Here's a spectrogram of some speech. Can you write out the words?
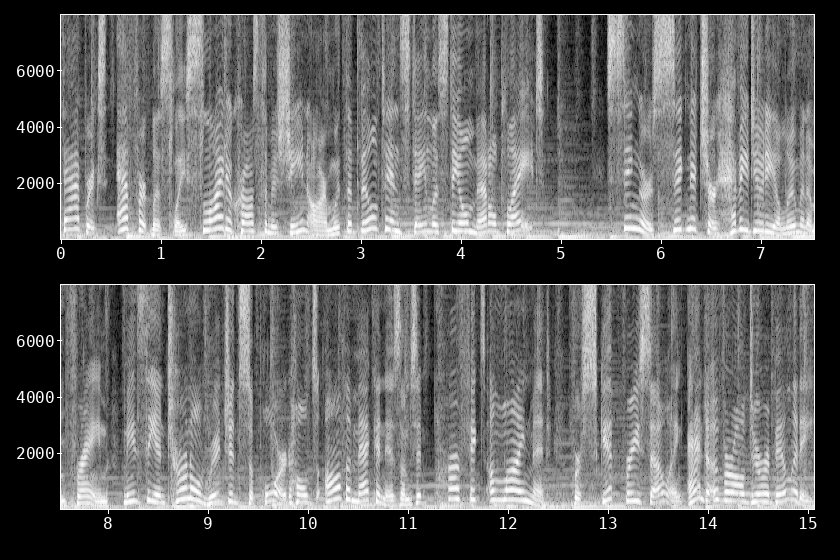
Fabrics effortlessly slide across the machine arm with the built-in stainless steel metal plate. Singer's signature heavy-duty aluminum frame means the internal rigid support holds all the mechanisms in perfect alignment for skip-free sewing and overall durability.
